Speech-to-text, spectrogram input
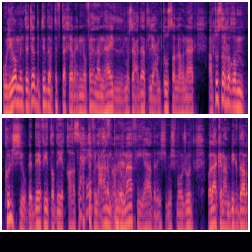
واليوم أنت جد بتقدر تفتخر إنه فعلا هاي المساعدات اللي عم توصل لهناك عم توصل رغم كل شيء وقد إيه في تضييقات صحيح. وحتى في العالم صحيح. كله ما في هذا الشيء مش موجود ولكن عم بيقدر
